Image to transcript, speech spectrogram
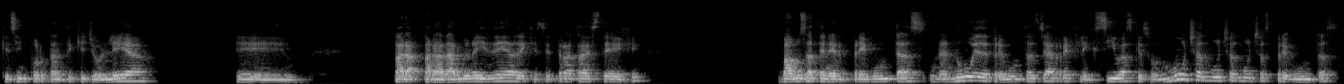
que es importante que yo lea, eh, para, para darme una idea de qué se trata este eje. Vamos a tener preguntas, una nube de preguntas ya reflexivas, que son muchas, muchas, muchas preguntas,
